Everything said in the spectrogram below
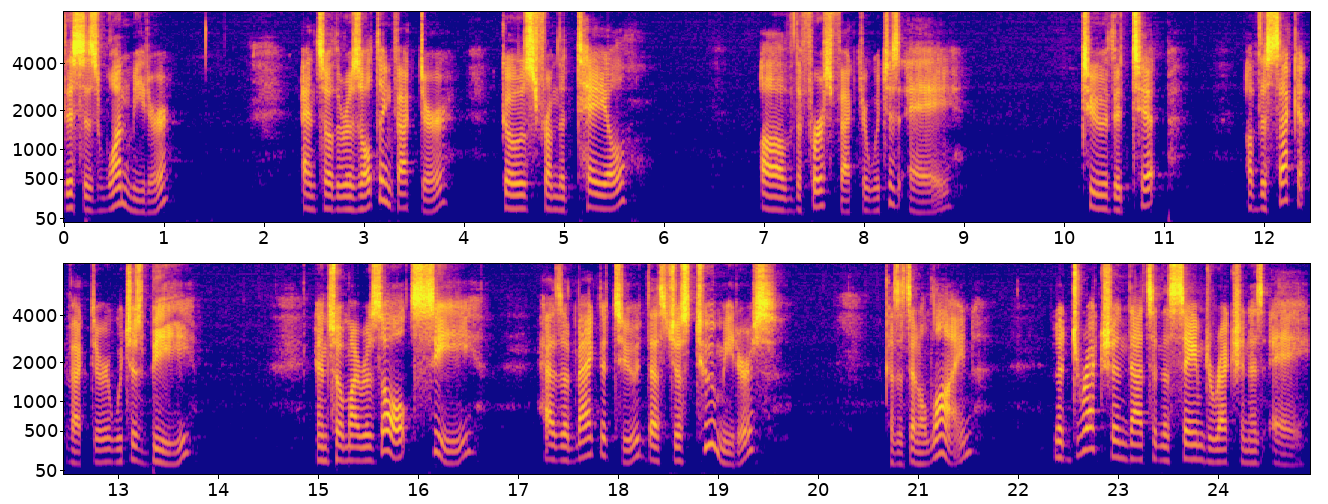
this is 1 meter, and so the resulting vector goes from the tail of the first vector, which is A, to the tip of the second vector, which is B. And so my result, C, has a magnitude that's just 2 meters, because it's in a line, and a direction that's in the same direction as A,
